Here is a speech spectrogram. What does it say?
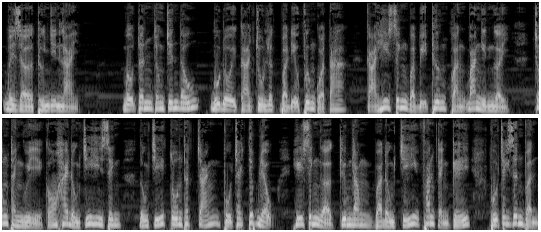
Bây giờ thử nhìn lại, Mậu Tân trong chiến đấu, bộ đội cả chủ lực và địa phương của ta, cả hy sinh và bị thương khoảng 3.000 người. Trong thành ủy có hai đồng chí hy sinh, đồng chí Tôn Thất Tráng phụ trách tiếp liệu, hy sinh ở Kim Long và đồng chí Phan Cảnh Kế phụ trách dân vận,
